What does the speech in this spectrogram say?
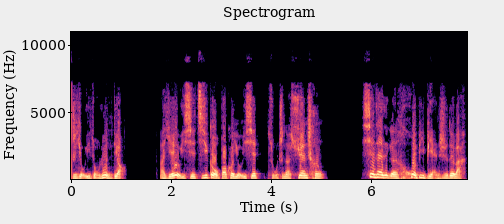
是有一种论调啊，也有一些机构，包括有一些组织呢，宣称现在这个货币贬值，对吧？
